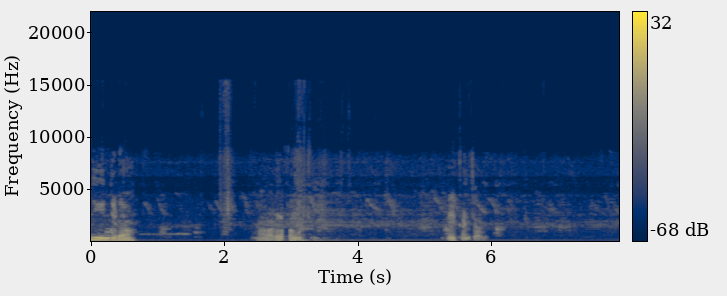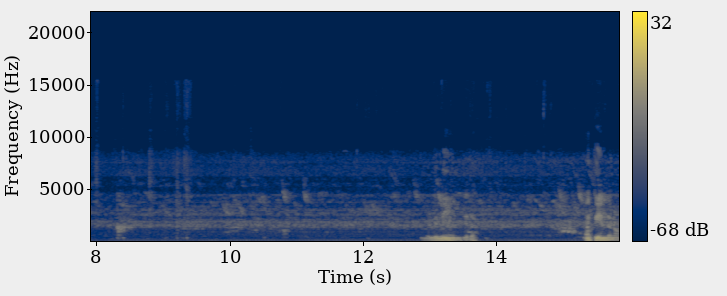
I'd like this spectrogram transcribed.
നീന്തിയടാ. ആ വെള്ളപ്പം കുടിച്ചു. മേക്കാണ്ട് ചാടും. ഇതിൽ നീന്തിയതാ നമുക്ക് നീന്തണോ?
